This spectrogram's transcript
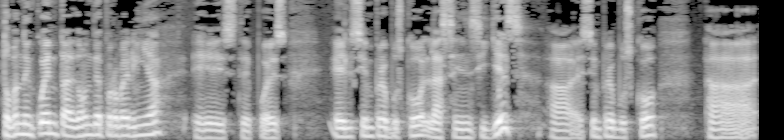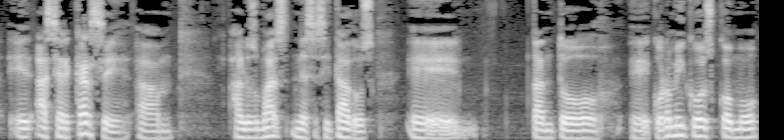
tomando en cuenta de dónde provenía, este, pues él siempre buscó la sencillez, ah, siempre buscó ah, acercarse a los más necesitados, tanto económicos como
